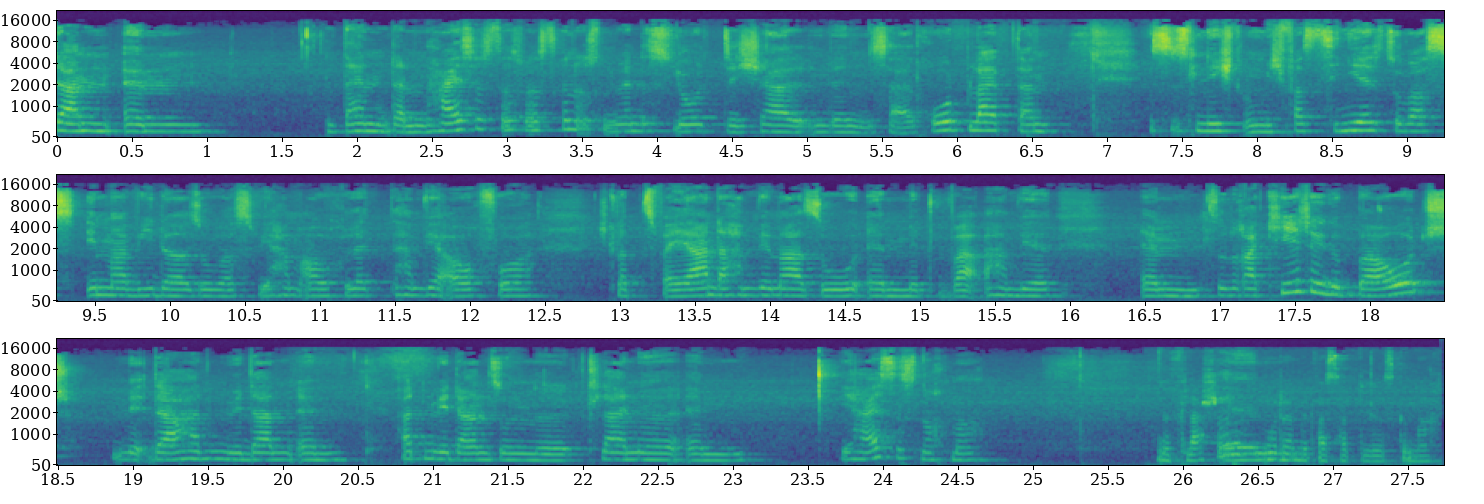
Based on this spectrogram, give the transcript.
dann, ähm, dann, dann heißt es, dass was drin ist. Und wenn das Jod sich halt, wenn es halt rot bleibt, dann ist es nicht. Und mich fasziniert sowas immer wieder, sowas. Wir haben auch, haben wir auch vor, ich glaube, zwei Jahren, da haben wir mal so ähm, mit, haben wir ähm, so eine Rakete gebaut. Da hatten wir dann, ähm, hatten wir dann so eine kleine, ähm, wie heißt es nochmal? Eine Flasche? Ähm, Oder mit was habt ihr das gemacht?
